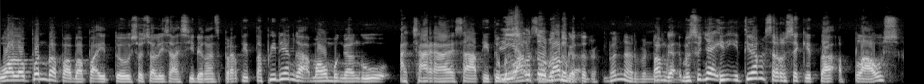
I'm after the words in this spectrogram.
walaupun bapak-bapak itu sosialisasi dengan seperti, tapi dia nggak mau mengganggu acara saat itu Iya, berlangsung. betul, paham betul, nggak? betul. Benar benar. Paham nggak? Maksudnya ini itu yang seharusnya kita applause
